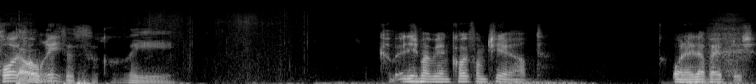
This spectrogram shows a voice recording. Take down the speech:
Da vom Reh. das Reh. Ich habe endlich mal wieder einen Call vom Tier gehabt. Oh, leider weiblich.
